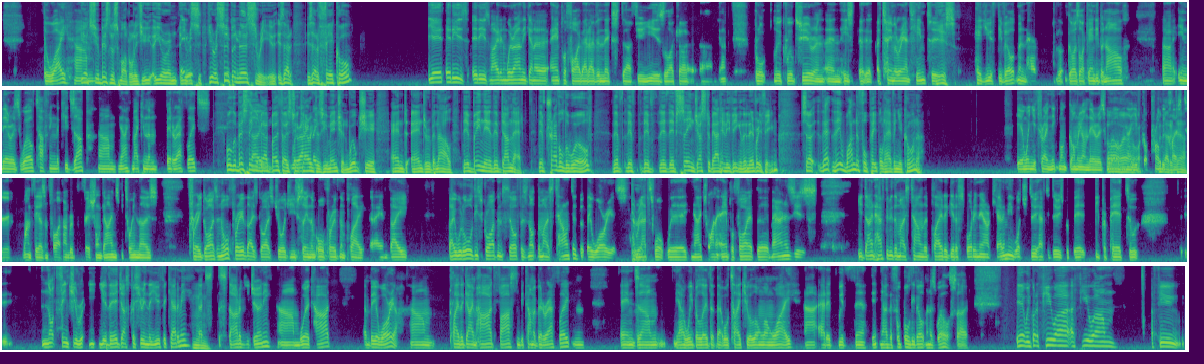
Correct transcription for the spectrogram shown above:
the way. Um, yeah, it's your business model. It's you, you're an, you're, a, you're a super nursery. Is that is that a fair call? Yeah, it is. It is, mate, and we're only going to amplify that over the next uh, few years. Like I, uh, you know, brought Luke Wilkshire and and he's a, a team around him to Yes. head youth development. Have guys like Andy Bernal uh, in there as well, toughening the kids up. Um, you know, making them better athletes. Well, the best thing So about both those two only- characters you mentioned, Wilkshire and Andrew Bernal, they've been there, they've done that. They've travelled the world. They've, they've, they've, they've, they've seen just about anything and then everything. So that, they're wonderful people to have in your corner. Yeah, and when you throw Nick Montgomery on there as well, Oh, you know, well, you've got probably without close to 1,500 professional games between those three guys, and all three of those guys, George, you've seen them, all three of them play, and they they would all describe themselves as not the most talented, but they're warriors, Correct. and that's what we're you know trying to amplify at the Mariners is. You don't have to be the most talented player to get a spot in our academy. What you do have to do is prepare, be prepared to uh, not think you're you're there just because you're in the youth academy. Mm. That's the start of your journey. Um, work hard and be a warrior. Um, play the game hard, fast, and become a better athlete. And and um, you know we believe that that will take you a long, long way. Uh, added with uh, you know the football development as well. So yeah, we've got a few uh, a few um, a few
